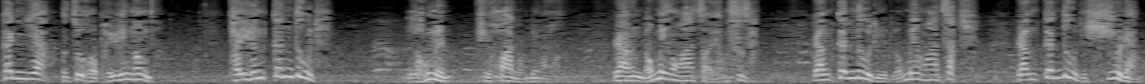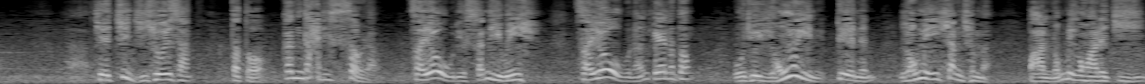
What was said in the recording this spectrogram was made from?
更加做好培训工作，培训更多的农民去画农民画，让农民画走向市场，让更多的农民画赚钱。让更多的绣娘啊，在经济效益上得到更大的收入。只要我的身体允许，只要我能干得动，我就永远的带领农民乡亲们把农民化的技艺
